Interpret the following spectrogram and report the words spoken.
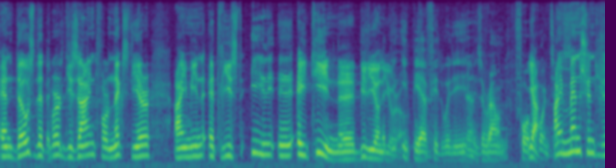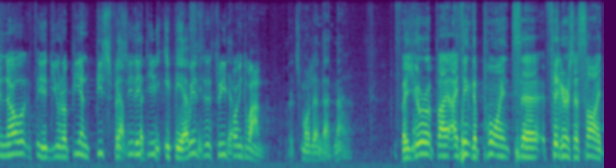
and those that were designed for next year. I mean, at least 18 billion euro. The EPF it yeah. is around 4.6. Yeah, I mentioned, you know, the European peace facility yeah, with 3.1. Yeah. It's more than that now. But Europe, I, I, think the point, uh, figures aside,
